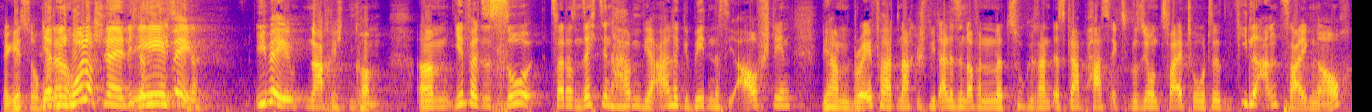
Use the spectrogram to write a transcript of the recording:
Ja, gehst du Ja, dann hol doch schnell, nicht, Nee, ist eBay. eBay-Nachrichten kommen. Ähm, jedenfalls ist es so, 2016 haben wir alle gebeten, dass sie aufstehen. Wir haben Braveheart nachgespielt, alle sind aufeinander zugerannt. Es gab Hassexplosionen, zwei Tote, viele Anzeigen auch.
